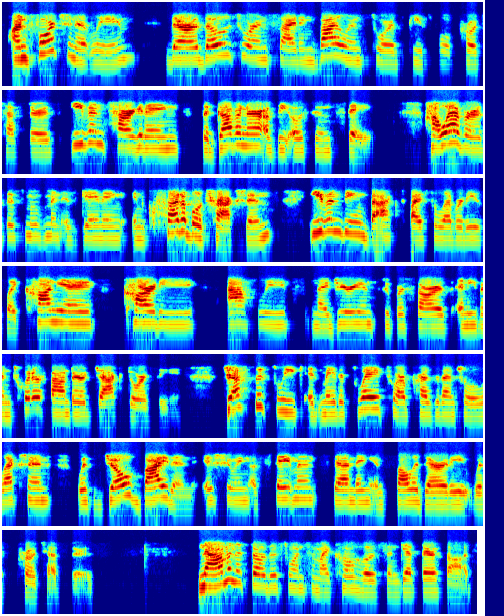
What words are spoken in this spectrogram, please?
Unfortunately, there are those who are inciting violence towards peaceful protesters, even targeting the governor of the Osun state. However, this movement is gaining incredible traction, even being backed by celebrities like Kanye, Cardi, athletes, Nigerian superstars, and even Twitter founder Jack Dorsey. Just this week, it made its way to our presidential election, with Joe Biden issuing a statement standing in solidarity with protesters. Now, I'm going to throw this one to my co hosts and get their thoughts.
